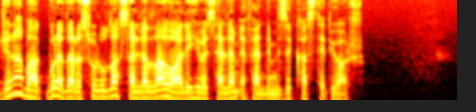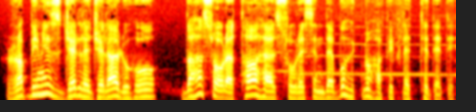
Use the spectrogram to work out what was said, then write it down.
Cenab-ı Hak burada Resulullah sallallahu aleyhi ve sellem Efendimiz'i kastediyor. Rabbimiz Celle Celaluhu daha sonra Taha suresinde bu hükmü hafifletti dedi.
